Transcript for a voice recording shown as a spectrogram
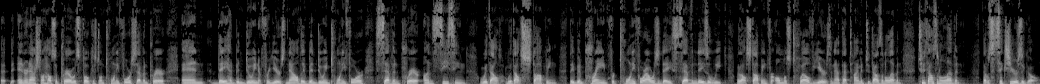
uh, the International House of Prayer was focused on 24-7 prayer and they had been doing it for years. Now they've been doing 24-7 prayer unceasing without, without stopping. They've been praying for 24 hours a day, seven days a week without stopping for almost 12 years. And at that time in 2011, 2011, that was six years ago.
